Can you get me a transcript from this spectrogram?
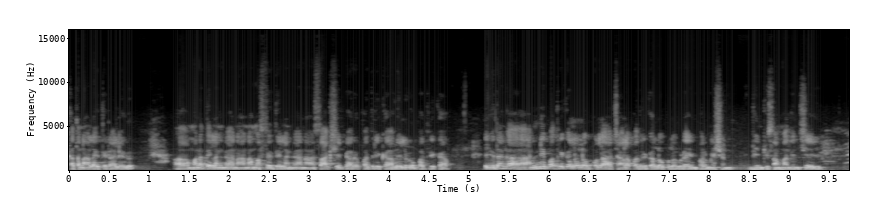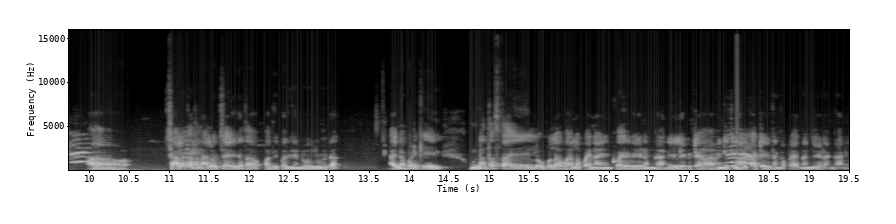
కథనాలు అయితే రాలేదు. మన తెలంగాణ నమస్తే తెలంగాణ సాక్షి పత్రిక వెలుగు పత్రిక ఈ విధంగా అన్ని పత్రికల లోపల చాలా పత్రికల లోపల కూడా ఇన్ఫర్మేషన్ దీనికి సంబంధించి చాలా కథనాలు వచ్చాయి గత పది పదిహేను రోజులుగా. అయినప్పటికీ ఉన్నత స్థాయి లోపల వాళ్ళపైన ఎంక్వైరీ వేయడం కానీ లేకుంటే అవినీతిని మరకట్టే విధంగా ప్రయత్నం చేయడం కానీ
